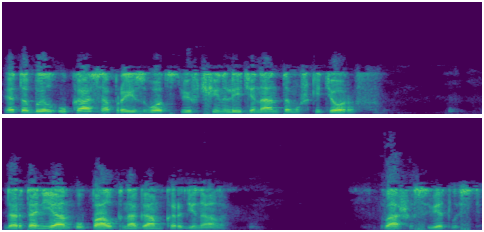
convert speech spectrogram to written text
Это был указ о производстве в чин лейтенанта мушкетеров. Д'Артаньян упал к ногам кардинала. «Ваша светлость»,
